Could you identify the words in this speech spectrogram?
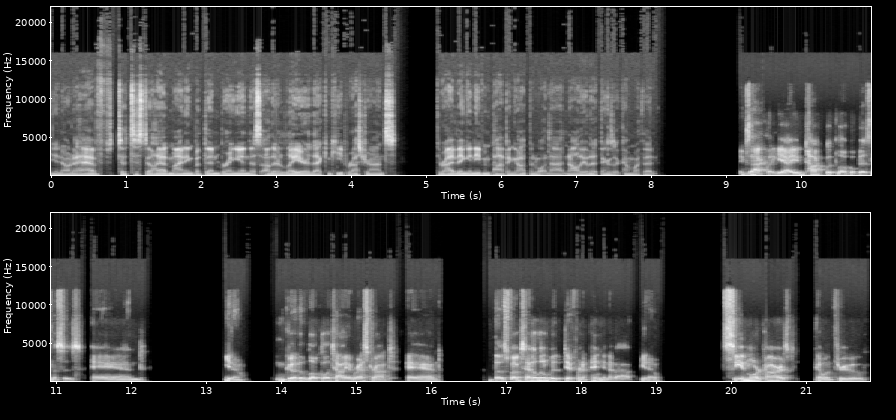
you know, to have to, to still have mining, but then bring in this other layer that can keep restaurants thriving and even popping up and whatnot, and all the other things that come with it. Exactly. Yeah, you talk with local businesses, and you know, go to a local Italian restaurant, and those folks had a little bit different opinion about you know, seeing more cars going through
